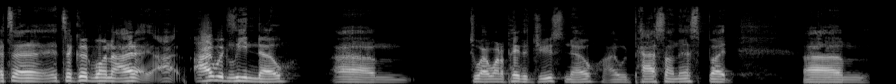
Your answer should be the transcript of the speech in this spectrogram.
it's a it's a good one. I I, I would lean no. Um, do I want to pay the juice? No, I would pass on this. But um,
